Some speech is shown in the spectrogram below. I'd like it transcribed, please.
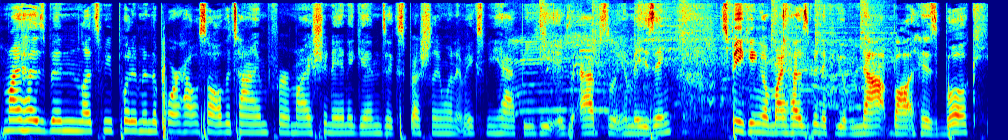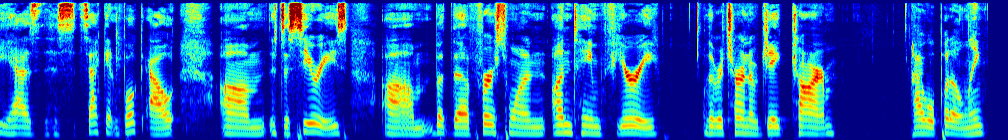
my husband lets me put him in the poorhouse all the time for my shenanigans, especially when it makes me happy. He is absolutely amazing. Speaking of my husband, if you have not bought his book, he has his second book out. Um, it's a series. Um, but the first one, Untamed Fury, The Return of Jake Charm, I will put a link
